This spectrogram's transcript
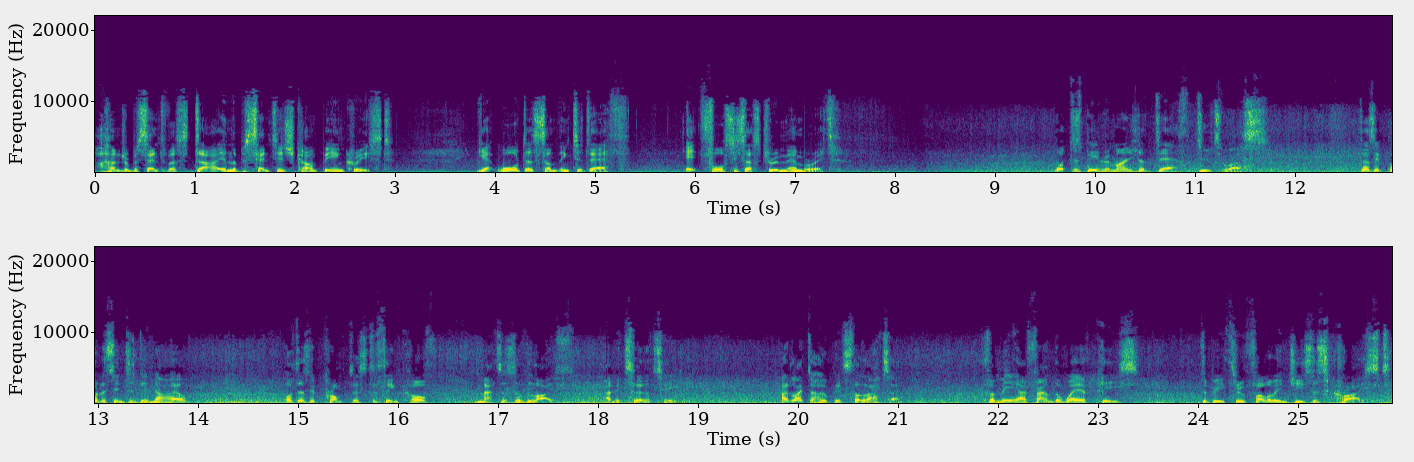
100% of us die, and the percentage can't be increased. Yet war does something to death. It forces us to remember it. What does being reminded of death do to us? Does it put us into denial? Or does it prompt us to think of matters of life and eternity? I'd like to hope it's the latter. For me, I found the way of peace to be through following Jesus Christ.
